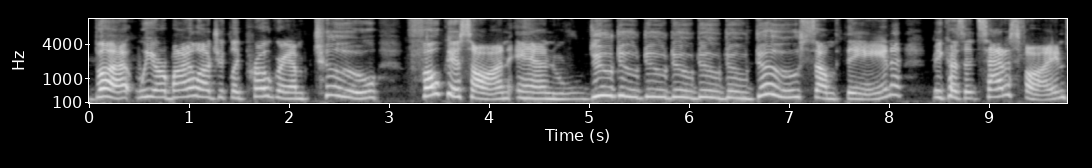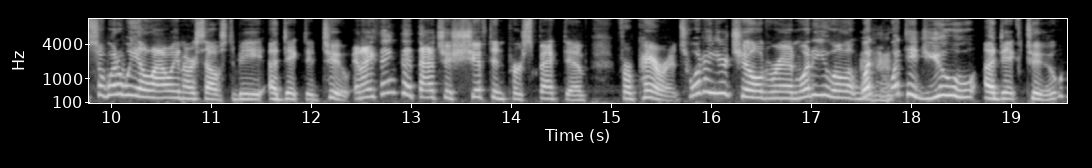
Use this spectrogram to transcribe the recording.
but we are biologically programmed to focus on and do, do, do, do, do, do, do something because it's satisfying. So, what are we allowing ourselves to be addicted to? And I think that that's a shift in perspective for parents. What are your children? What do you, what, Mhm. what did you addict to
